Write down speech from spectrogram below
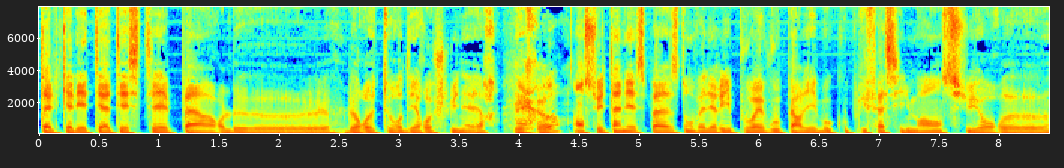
telle qu'elle était attestée par le, le retour des roches lunaires. D'accord. Ensuite, un espace dont Valérie pourrait vous parler beaucoup plus facilement sur euh,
